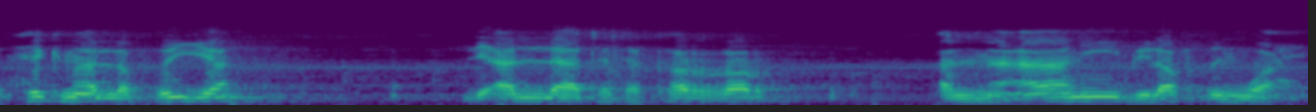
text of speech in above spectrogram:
الحكمة اللفظية لئلا تتكرر المعاني بلفظ واحد.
